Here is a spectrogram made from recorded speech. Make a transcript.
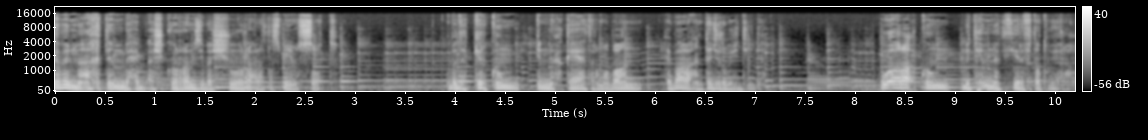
قبل ما أختم بحب أشكر رمزي بشور على تصميم الصوت. وبذكركم إنه حكايات رمضان عبارة عن تجربة جديدة. وآرائكم بتهمنا كثير في تطويرها.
